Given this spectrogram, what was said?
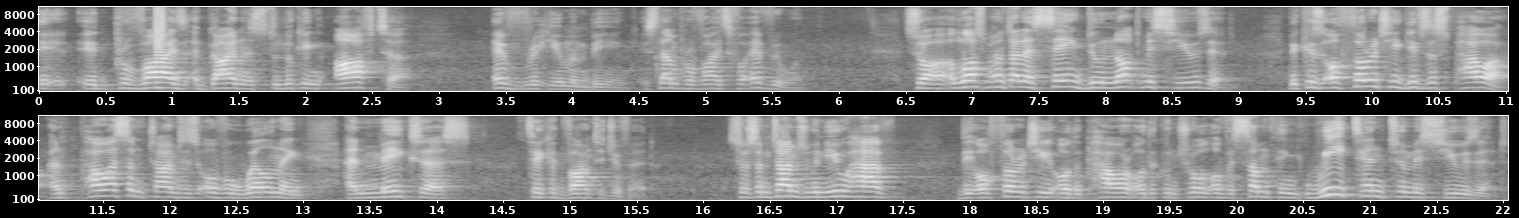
it, it provides a guidance to looking after every human being. Islam provides for everyone. So Allah subhanahu wa ta'ala is saying, do not misuse it. Because authority gives us power, and power sometimes is overwhelming and makes us take advantage of it. So sometimes when you have the authority or the power or the control over something, we tend to misuse it.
